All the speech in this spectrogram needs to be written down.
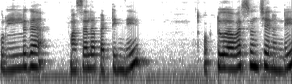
ఫుల్గా మసాలా పట్టింది. ఒక టూ అవర్స్ ఉంచానండి.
